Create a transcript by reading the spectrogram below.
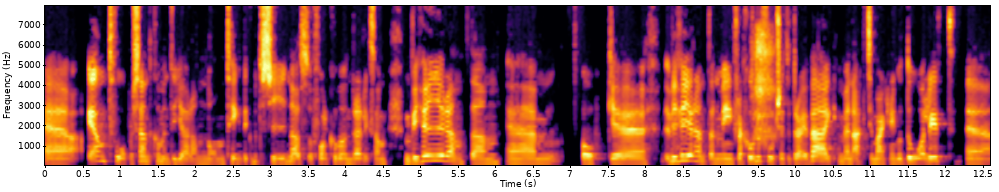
Eh, en, två procent kommer inte göra någonting. Det kommer inte synas och folk kommer undra liksom, vi höjer räntan Eh, och eh, vi höjer räntan men inflationen fortsätter dra iväg men aktiemarknaden går dåligt. Eh,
